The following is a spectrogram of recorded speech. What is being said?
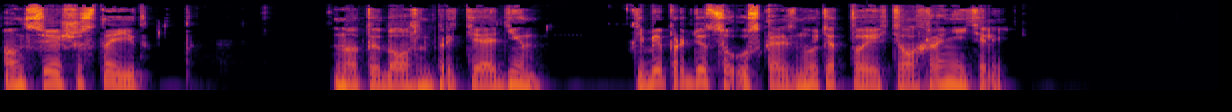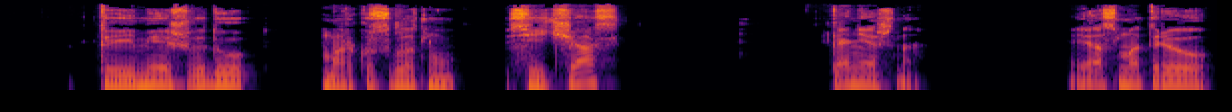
«Он все еще стоит. Но ты должен прийти один. Тебе придется ускользнуть от твоих телохранителей». «Ты имеешь в виду...» — Маркус глотнул. «Сейчас?» «Конечно. Я смотрю,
